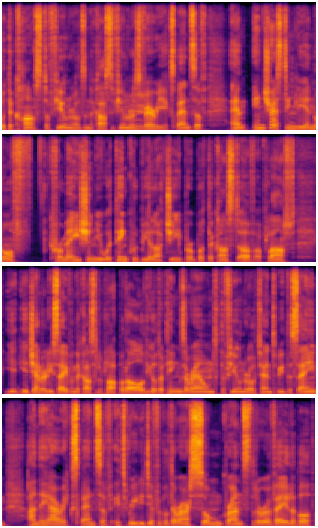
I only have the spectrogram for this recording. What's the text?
But the cost of funerals and the cost of funerals mm. is very expensive. Um, interestingly enough, cremation you would think would be a lot cheaper, but the cost of a plot, you, you, generally save on the cost of the plot, but all the other things around the funeral tend to be the same and they are expensive. It's really difficult. There are some grants that are available,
